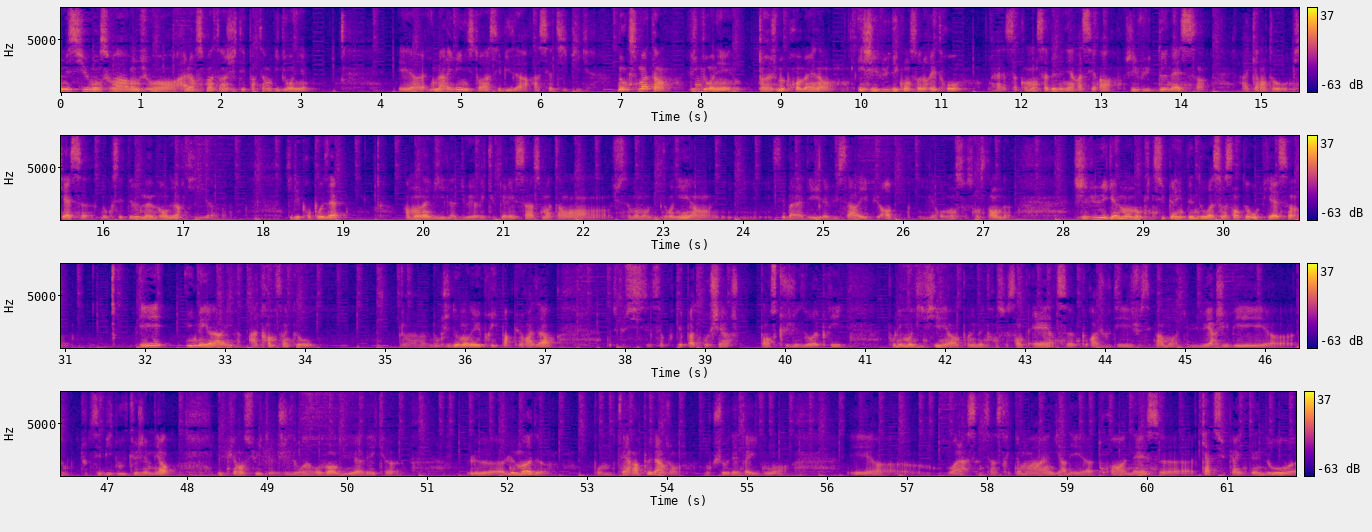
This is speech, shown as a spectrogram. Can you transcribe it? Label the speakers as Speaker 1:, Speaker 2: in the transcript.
Speaker 1: Messieurs, bonsoir, bonjour. Alors ce matin, j'étais parti en vide-grenier et euh, il m'est arrivé une histoire assez bizarre, assez atypique. Donc ce matin, vide-grenier, euh, je me promène hein, et j'ai vu des consoles rétro. ça commence à devenir assez rare. J'ai vu deux NES à 40 euros pièce, donc c'était le même vendeur qui, euh, qui les proposait. À mon avis, il a dû récupérer ça ce matin justement dans le vide-grenier. Hein. Il, s'est baladé, il a vu ça et puis hop, il les revend sur son stand. J'ai vu également donc une Super Nintendo à 60 euros pièce et une Mega Drive à 35 euros. Donc j'ai demandé les prix par pur hasard parce que si ça, coûtait pas trop cher, je pense que je les aurais pris pour les modifier, hein, pour les mettre en 60 Hz, pour ajouter, je sais pas moi, du RGB, euh, donc toutes ces bidouilles que j'aime bien. Et puis ensuite, je les aurais revendus avec euh, le, mode pour me faire un peu d'argent. Donc je suis honnête avec vous. Hein. Et euh, voilà, ça ne sert strictement à rien de garder 3 NES, 4 Super Nintendo,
